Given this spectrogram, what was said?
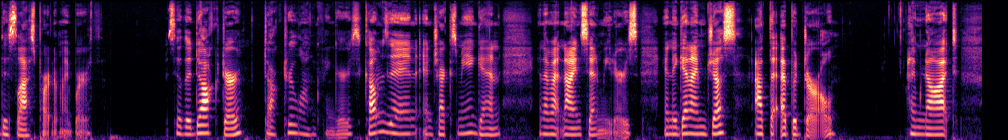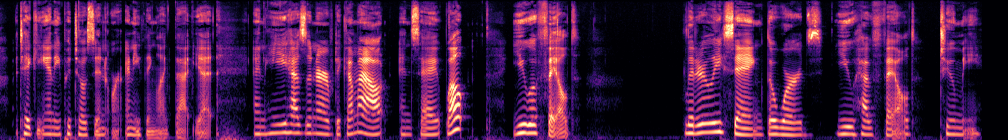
this last part of my birth. So the doctor, Dr. Longfingers, comes in and checks me again, and I'm at nine centimeters. And again, I'm just at the epidural. I'm not taking any Pitocin or anything like that yet. And he has the nerve to come out and say, Well, you have failed. Literally saying the words, You have failed to me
